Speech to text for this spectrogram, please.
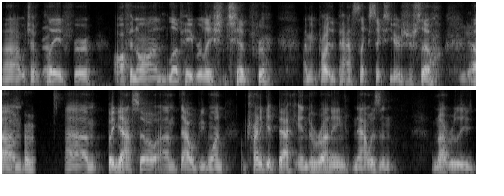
uh, which I've okay. played for off and on love hate relationship for, I mean, probably the past like six years or so. Yeah. Um, um, but yeah, so um, that would be one. I'm trying to get back into running. Now isn't I'm not really.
